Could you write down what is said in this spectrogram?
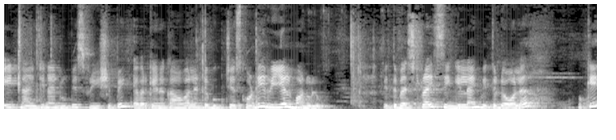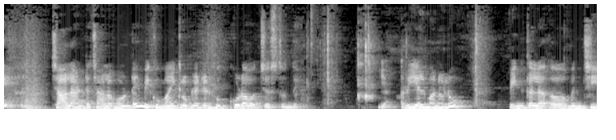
Eight ninety nine rupees free shipping. ఎవరికైనా కావాలంటే బుక్ చేసుకోండి. రియల్ మనులు with best price single line with dollar. Okay? చాలా అంటే చాలా బాగుంటాయి. మీకు మైక్రో ప్లేటెడ్ హుక్ కూడా వచ్చేస్తుంది. యా రియల్ మనులు. పింక్ కలర్ మంచి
